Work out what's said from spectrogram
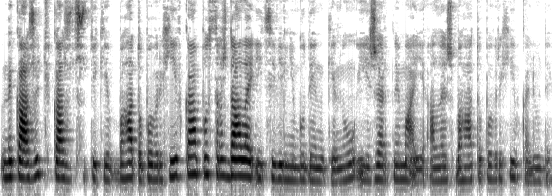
не кажуть, кажуть, що тільки багатоповерхівка постраждала і цивільні будинки. Ну і жертв немає, але ж багатоповерхівка, люди.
